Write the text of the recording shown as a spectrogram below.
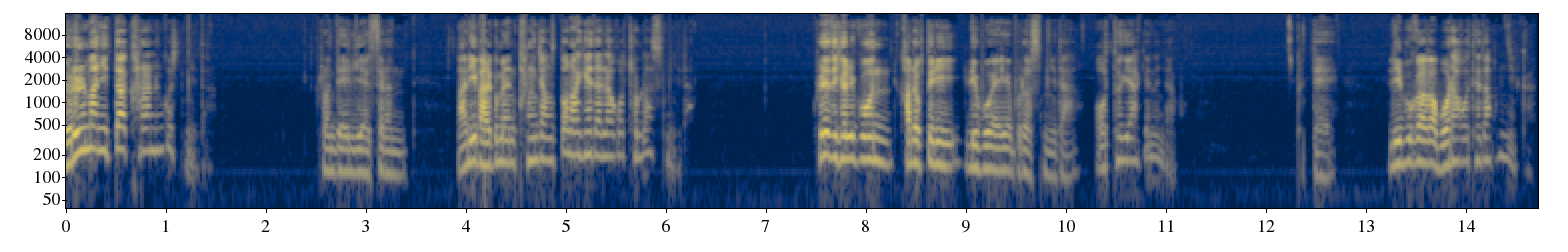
열흘만 있다 가라는 것입니다. 그런데 엘리에셀은 날이 밝으면 당장 떠나게 해달라고 졸랐습니다. 그래서 결국은 가족들이 리브에게 물었습니다. 어떻게 하겠느냐고. 그때 리브가가 뭐라고 대답합니까?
